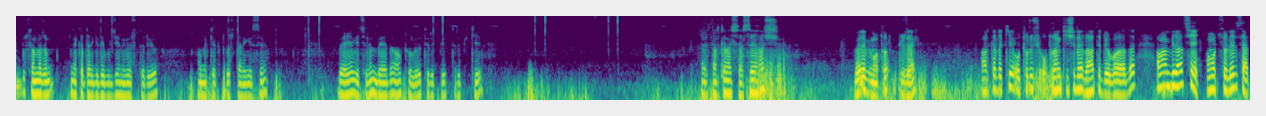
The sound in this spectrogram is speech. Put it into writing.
bu sanırım ne kadar gidebileceğini gösteriyor. Anlık yakıt göstergesi. B'ye geçelim. B'de alt oluyor. Trip 1, trip 2. Evet arkadaşlar SH böyle bir motor. Güzel. Arkadaki oturuş oturan kişi de rahat ediyor bu arada. Ama biraz şey amortisörleri sert.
